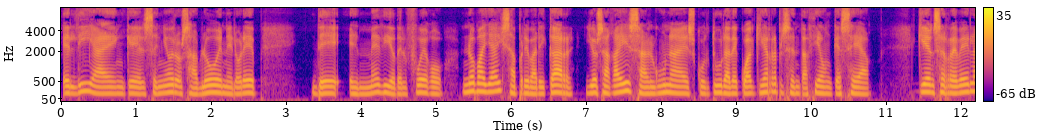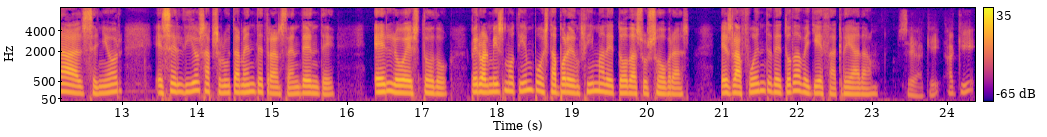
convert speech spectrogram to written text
el día en que el Señor os habló en el Horeb de en medio del fuego, no vayáis a prevaricar y os hagáis alguna escultura de cualquier representación que sea. Quien se revela al Señor es el Dios absolutamente trascendente. Él lo es todo, pero al mismo tiempo está por encima de todas sus obras. Es la fuente de toda belleza creada. sea, aquí, aquí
